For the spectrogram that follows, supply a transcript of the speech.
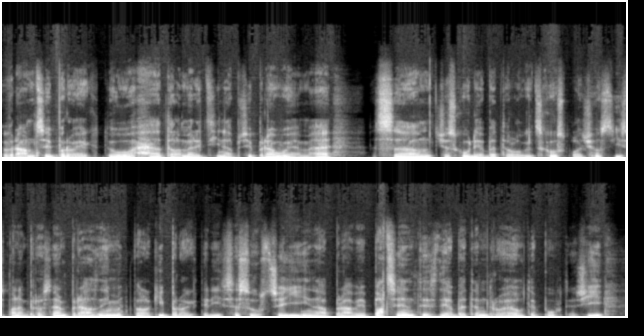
v rámci projektu telemedicína připravujeme s Českou diabetologickou společností, s panem profesorem Prázdným, velký projekt, který se soustředí na právě pacienty s diabetem druhého typu, kteří eh,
